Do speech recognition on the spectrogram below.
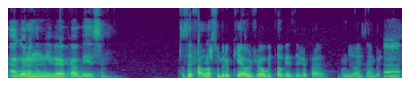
agora não me veio a cabeça. Se você falar Deixa... sobre o que é o jogo, talvez seja para um de nós lembrar. Ah,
